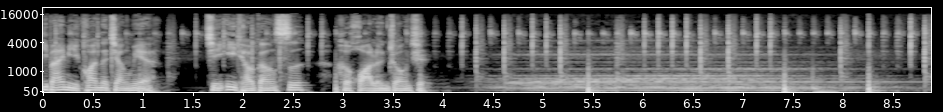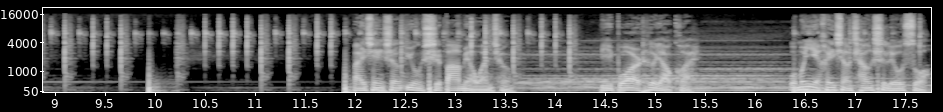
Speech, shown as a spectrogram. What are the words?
一百米宽的江面，仅一条钢丝和滑轮装置。白先生用十八秒完成，比博尔特要快。我们也很想尝试溜索，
